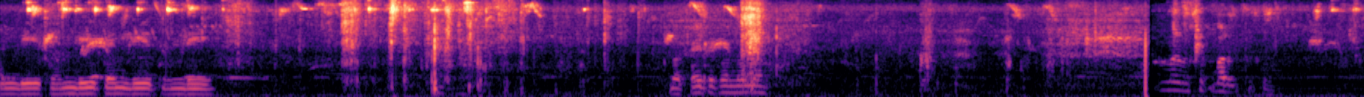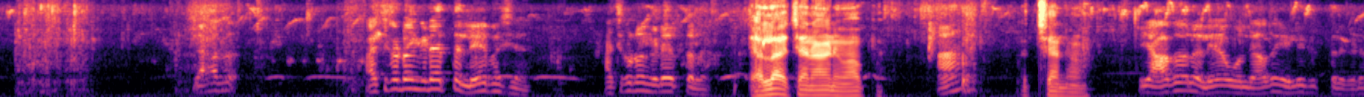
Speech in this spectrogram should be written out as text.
ತಂದಿ ತಂದಿ ತಂದಿ ತಂದಿ. ಬಟ್ಟೆ ತಗೊಂಡಲ್ಲ ಬರ್ತದೆ ಯಾವ್ದು? ಆಚೆ ಗಿಡ ಇತ್ತಲ್ಲೇ ಬಸ್? ಆಚೆ ಕಡೆ ಗಿಡ ಇತ್ತಲ್ಲ? ಎಲ್ಲ ಚೆನ್ನಾಗಿ ನೀವು ಅಪ್ಪ ಆ? ಚೆನ್ನಾಗಿ ಯಾವುದೋ ಲೇ ಒಂದು ಯಾವುದೋ ಎಲ್ಲಿದಿತ್ತಲ್ಲ ಗಿಡ?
